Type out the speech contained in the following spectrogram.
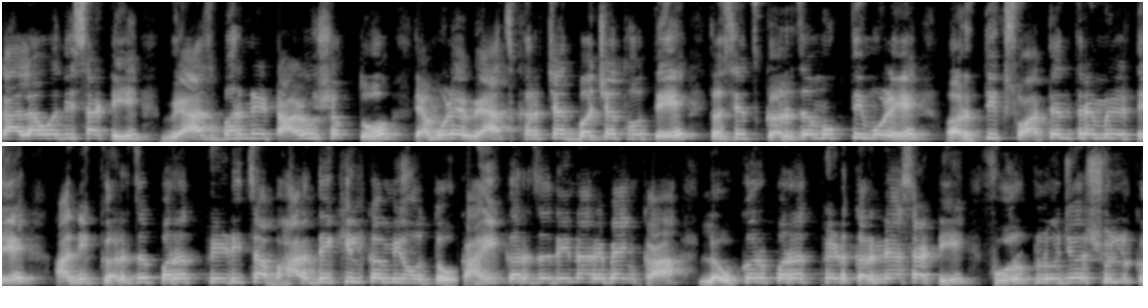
कालावधीसाठी व्याज भरणे टाळू शकतो. त्यामुळे व्याज खर्चात बचत होते. तसेच कर्जमुक्तीमुळे आर्थिक स्वातंत्र्य मिळते आणि कर्ज परतफेडीचा भार देखील कमी होतो. काही कर्ज देणारे बँका लवकर परतफेड करण्यासाठी फोरक्लोजर शुल्क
